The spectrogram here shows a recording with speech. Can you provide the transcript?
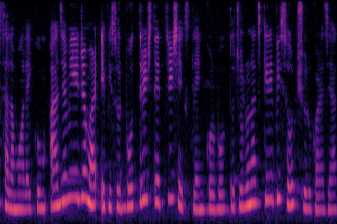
আসসালামু আলাইকুম। আজ আমি এই ড্রামার এপিসোড বত্রিশ তেত্রিশ এক্সপ্লেন করব। তো চলুন আজকের এপিসোড শুরু করা যাক।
